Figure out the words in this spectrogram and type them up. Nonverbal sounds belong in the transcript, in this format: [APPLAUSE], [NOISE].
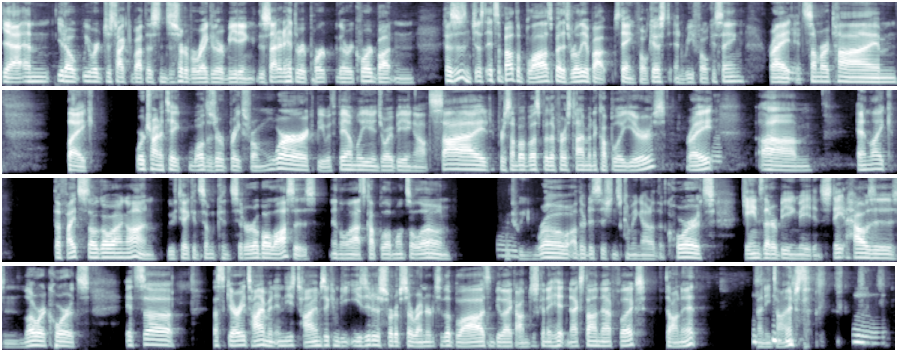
Yeah. And, you know, we were just talking about this in just sort of a regular meeting, decided to hit the report, the record button because this isn't just, it's about the blahs, but it's really about staying focused and refocusing, right? Mm-hmm. It's summertime. Like, we're trying to take well-deserved breaks from work, be with family, enjoy being outside. For some of us, for the first time in a couple of years, right? Mm-hmm. Um, and like the fight's still going on. We've taken some considerable losses in the last couple of months alone mm-hmm. between Roe, other decisions coming out of the courts, gains that are being made in state houses and lower courts. It's a uh, a scary time. And in these times, it can be easy to just sort of surrender to the blahs and be like, I'm just going to hit next on Netflix. Done it many [LAUGHS] times. mm. [LAUGHS]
